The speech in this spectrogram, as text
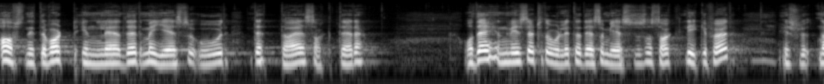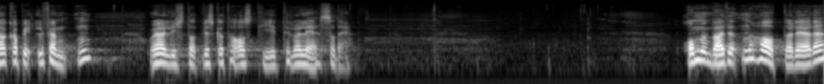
Avsnittet vårt innleder med Jesu ord 'Dette har jeg sagt dere'. Og Det henviser trolig til det som Jesus har sagt like før, i slutten av kapittel 15. Og jeg har lyst til at vi skal ta oss tid til å lese det. Om verden hater dere,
